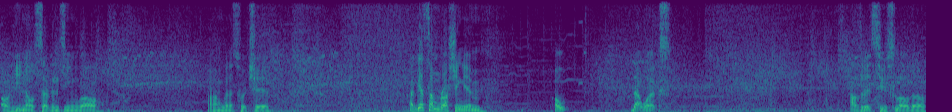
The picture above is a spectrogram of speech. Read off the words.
Oh, he knows 17 well. I'm gonna switch here. I guess I'm rushing him. Oh, that works. I was a bit too slow though.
